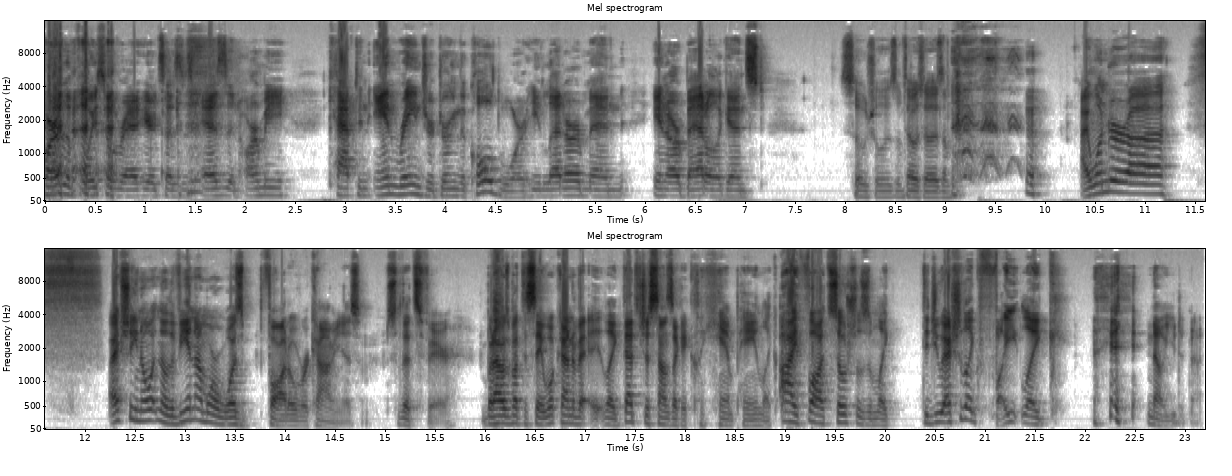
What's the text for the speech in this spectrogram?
part of the voiceover right here it says as an army captain and ranger during the Cold War, he led our men in our battle against socialism. Socialism. I wonder. uh Actually, you know what? No, the Vietnam War was fought over communism, so that's fair. But I was about to say, what kind of a- like that just sounds like a campaign. Like I fought socialism. Like, did you actually like fight? Like, no, you did not.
